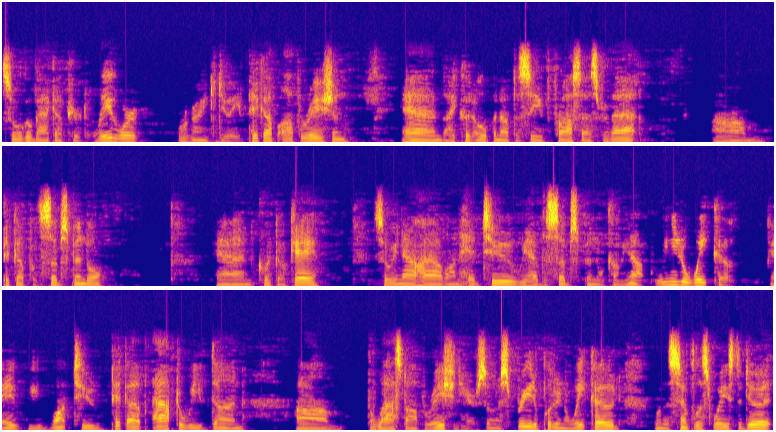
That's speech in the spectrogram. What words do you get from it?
So we'll go back up here to lathe work. We're going to do a pickup operation and I could open up a saved process for that. Um, pick up with sub spindle and click OK. So we now have on head 2 we have the sub spindle coming up. We need a wait code. Okay, we want to pick up after we've done um, the last operation here. So in Esprit to put in a wait code, one of the simplest ways to do it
